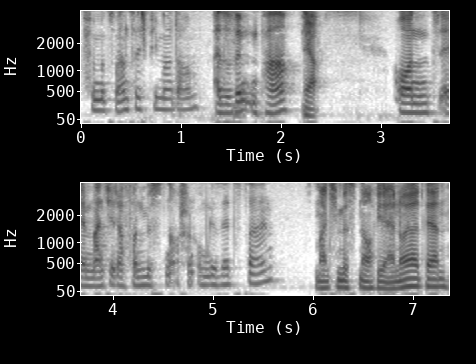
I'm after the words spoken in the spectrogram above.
25 Pi mal Daumen. Also sind ein paar. Ja. Und äh, manche davon müssten auch schon umgesetzt sein. Manche müssten auch wieder erneuert werden.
